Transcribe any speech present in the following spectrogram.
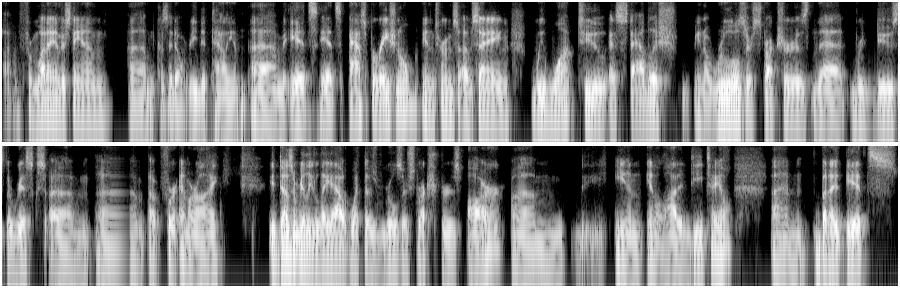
uh, from what I understand, because um, I don't read Italian. Um, it's it's aspirational in terms of saying we want to establish you know rules or structures that reduce the risks um, uh, for MRI. It doesn't really lay out what those rules or structures are um, in in a lot of detail, um, but it's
